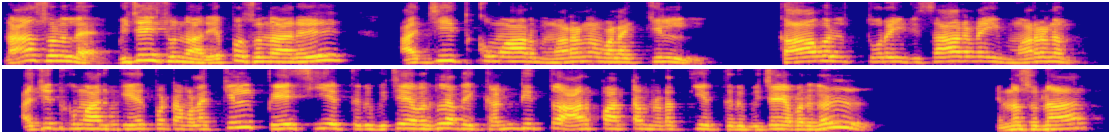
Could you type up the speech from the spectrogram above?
நான் சொல்லல. விஜய் சொன்னார். எப்ப சொன்னாரு? அஜித் குமார் மரண வழக்கில். காவல்துறை விசாரணை மரணம். அஜித்குமாருக்கு ஏற்பட்ட வழக்கில் பேசிய திரு விஜய் அவர்கள் அதை கண்டித்து ஆர்ப்பாட்டம் நடத்திய திரு விஜய் அவர்கள் என்ன சொன்னார்?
